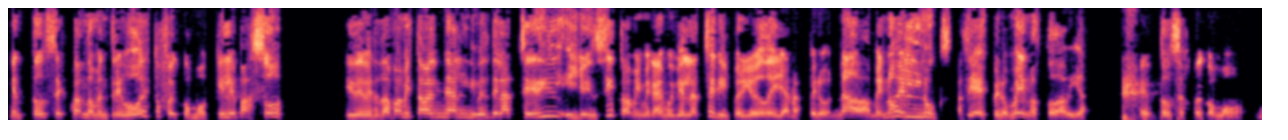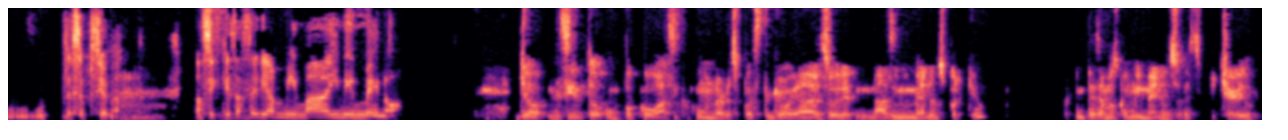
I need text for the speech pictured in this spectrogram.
Entonces, cuando me entregó esto, fue como, ¿qué le pasó? Y de verdad, para mí estaba al nivel de la Cheryl, y yo insisto, a mí me cae muy bien la Cheryl, pero yo de ella no espero nada, menos el looks, así espero menos todavía. Entonces fue como mm, decepcionante. Así que esa sería mi más y mi menos. Yo me siento un poco básico con la respuesta que voy a dar sobre más y menos, porque empezamos con muy menos, es Cheryl.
